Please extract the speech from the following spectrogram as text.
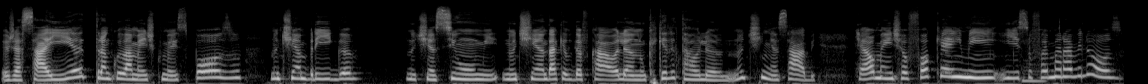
eu já saía tranquilamente com meu esposo, não tinha briga, não tinha ciúme, não tinha daquilo de eu ficar olhando o que, que ele tá olhando. Não tinha, sabe? realmente eu foquei em mim e isso foi maravilhoso.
